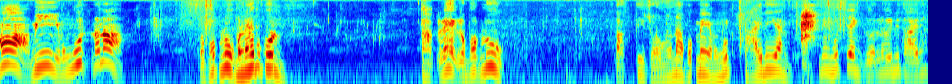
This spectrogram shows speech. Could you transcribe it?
ฮ่ามีมังวุฒนั่นน่ะเราพบลูกมันแล้วทุกคน ตักแรกเราพบลูก ตักที่สองแล้วนะพบแม่มังวุฒสายเดียน นี่มังวุฒแจ้งเกิดเลยนี่ถ่ายนี่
